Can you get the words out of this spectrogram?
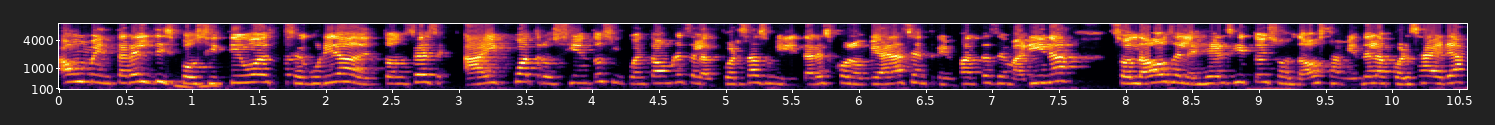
aumentar el dispositivo de seguridad. Entonces, hay 450 hombres de las fuerzas militares colombianas, entre infantes de marina, soldados del ejército y soldados también de la Fuerza Aérea,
